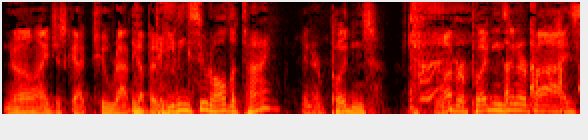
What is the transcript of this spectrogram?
No, I just got too wrapped up in her, Bathing suit all the time? in her puddings. Love her puddings and her pies.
